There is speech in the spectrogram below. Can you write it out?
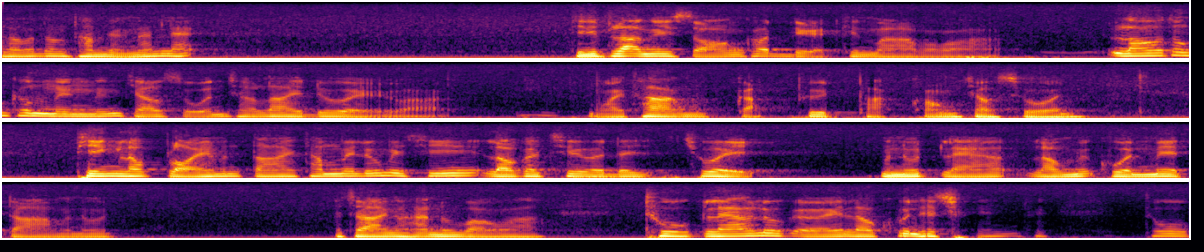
เราก็ต้องทำอย่างนั้นแหละ ทีนี้พระองค์ที่สองเขาเดือดขึ้นมาบอกว่า เราต้องคำนึงถึงชาวสวนชาวไร่ด้วยว่าหมอยทางกับพืชผักของชาวสวน เพียงเราปล่อยให้มันตายทำไม่รู้ไม่ชี้ เราก็เชื่อว่าได้ช่วยมนุษย์แล้ว เราไม่ควรเมตตามนุษย์ อาจารย์ก็หันมาบอกว่า ถูกแล้วลูกเอ๋ยเราควรจะช่วยถูก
